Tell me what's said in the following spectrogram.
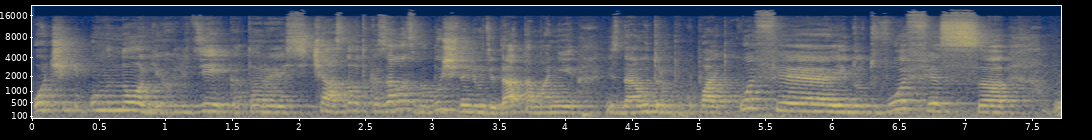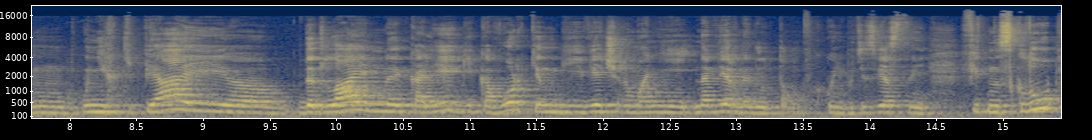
очень у многих людей, которые сейчас, ну вот казалось бы, обычные люди, да, там они, не знаю, утром покупают кофе, идут в офис, у них KPI, дедлайны, коллеги, коворкинги, вечером они, наверное, идут там в какой-нибудь известный фитнес-клуб,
